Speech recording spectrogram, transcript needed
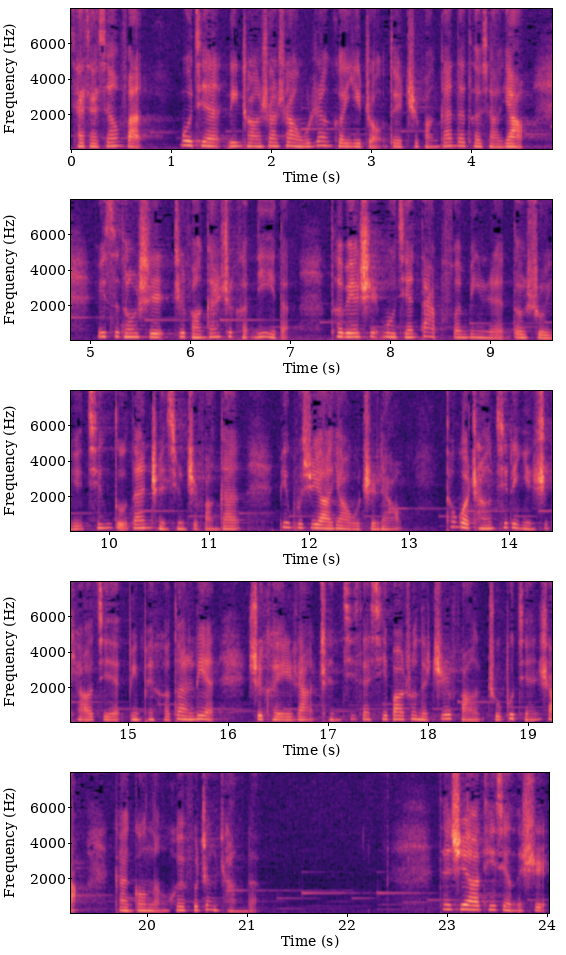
恰恰相反，目前临床上尚无任何一种对脂肪肝的特效药。与此同时，脂肪肝是可逆的，特别是目前大部分病人都属于轻度单纯性脂肪肝，并不需要药物治疗。通过长期的饮食调节并配合锻炼，是可以让沉积在细胞中的脂肪逐步减少，肝功能恢复正常的。但需要提醒的是，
